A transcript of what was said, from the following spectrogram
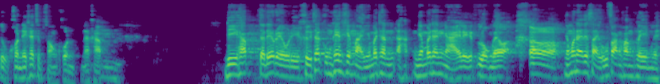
ดุคนได้แค่สิบสองคนนะครับอืมดีครับจะได้เร็วดี คือถ้ากรุงเทพเชียงใหม่ยังไม่ทันอะยังไม่ทันหงายเลยลงแล้วอะเออ ยังไม่ทันจะใส่หูฟังฟังเพลงเลย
